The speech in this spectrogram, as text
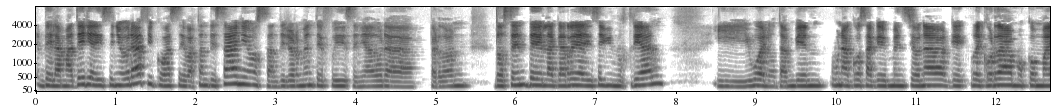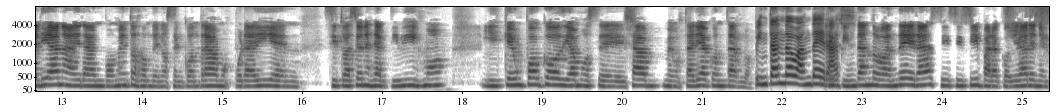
De la materia de diseño gráfico hace bastantes años. Anteriormente fui diseñadora, perdón, docente en la carrera de diseño industrial. Y bueno, también una cosa que mencionaba, que recordábamos con Mariana, eran momentos donde nos encontrábamos por ahí en situaciones de activismo y que un poco, digamos, eh, ya me gustaría contarlo. Pintando banderas. pintando banderas, sí, sí, sí, para colgar en el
